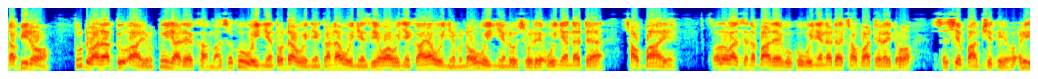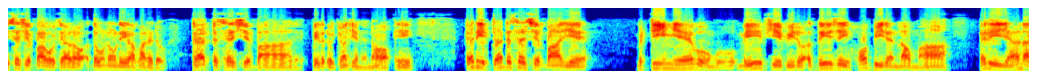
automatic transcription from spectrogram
နောက်ပြီးတော့သူ့တွာရသူ့အာယုံတွေ့ကြတဲ့အခါမှာသက္ခုဝိညာဉ်သောတဝိညာဉ်ခန္ဓာဝိညာဉ်ဇေဝဝိညာဉ်ကာယဝိညာဉ်မနောဝိညာဉ်လို့ဆိုတဲ့ဝိညာဏတ္တ6ပါးရဲ့သောတော်က12ပါးတဲ့ကိုခုဝိညာဏတ္တ6ပါးထည့်လိုက်တော့ 18ပါးဖြစ်တယ်ဟောအဲ့ဒီ18ပါးကိုကြတော့အသုံးအနှုန်းလေးကဘာလဲတော့ဓာတ်18ပါးတဲ့ပေတတို့ကျွမ်းကျင်တယ်နော်အေးအဲ့ဒီဓာတ်18ပါးရဲ့မတီမြဲပုံကိုမေးဖြေပြီးတော့အသေးစိတ်ဟောပြီးတဲ့နောက်မှာအဲ့ဒီယန္တာ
